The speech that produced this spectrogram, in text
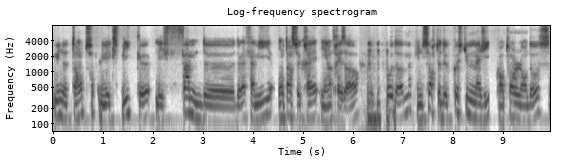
une tante lui explique que les femmes de, de la famille ont un secret et un trésor. D'homme, une sorte de costume magique, quand on l'endosse,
